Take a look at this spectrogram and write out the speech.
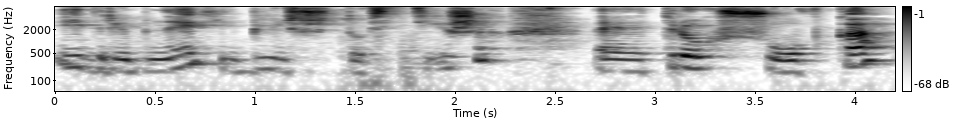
І дрібних, і більш товстіших, е, трьохшовка,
